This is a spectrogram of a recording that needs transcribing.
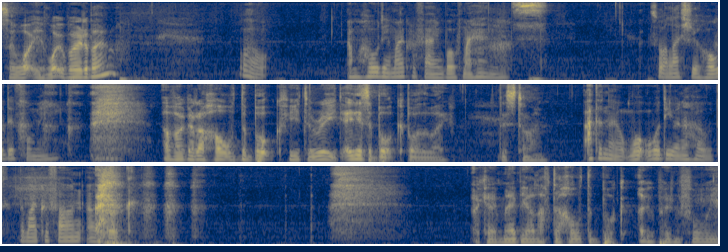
So what? you- What are you worried about? Well, I'm holding a microphone in both my hands. So I'll you hold it for me. Have I got to hold the book for you to read? It is a book, by the way. This time. I don't know. What, what do you want to hold? The microphone or the book? Okay, maybe I'll have to hold the book open for you,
